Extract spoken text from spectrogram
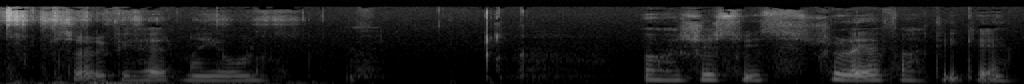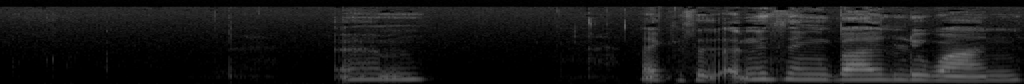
sorry if you heard my yawn. Oh, je suis très fatiguée. Um, like I said, anything by Louane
